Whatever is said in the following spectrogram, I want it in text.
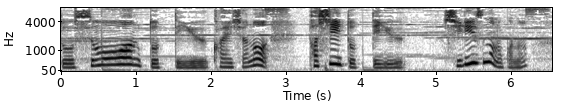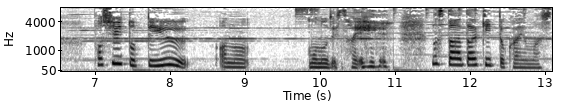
と、スモーアントっていう会社のパシートっていうシリーズなのかな？パシートっていう、あの、ものです。はい。のスターターキット買いまし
